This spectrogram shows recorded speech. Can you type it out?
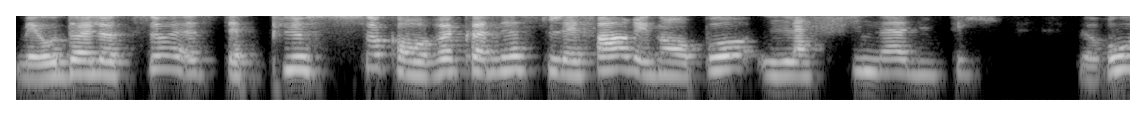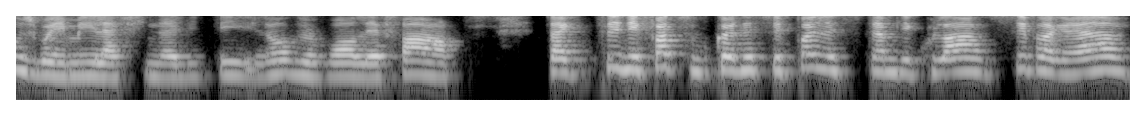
mais au-delà de ça, c'était plus ça qu'on reconnaisse l'effort et non pas la finalité. Le rouge va aimer la finalité, l'autre veut voir l'effort. Fait que, des fois, si vous ne connaissez pas le système des couleurs, ce n'est pas grave,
